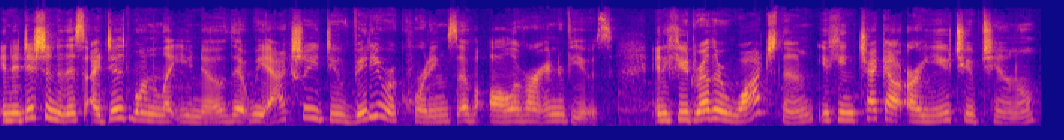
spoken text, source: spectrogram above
In addition to this, I did want to let you know that we actually do video recordings of all of our interviews. And if you'd rather watch them, you can check out our YouTube channel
